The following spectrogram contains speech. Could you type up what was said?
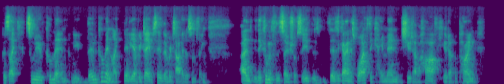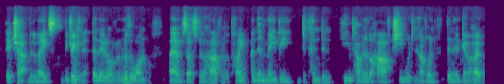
Because, like, somebody would come in and you, they would come in like nearly every day, say they're retired or something. And they come in for the social. So there's a guy and his wife that came in. She would have a half. He would have a pint. They'd chat with the mates. Be drinking it. Then they would order another one. Um, so that's another half, another pint, and then maybe dependent, he would have another half, she wouldn't have one, then they would go home.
